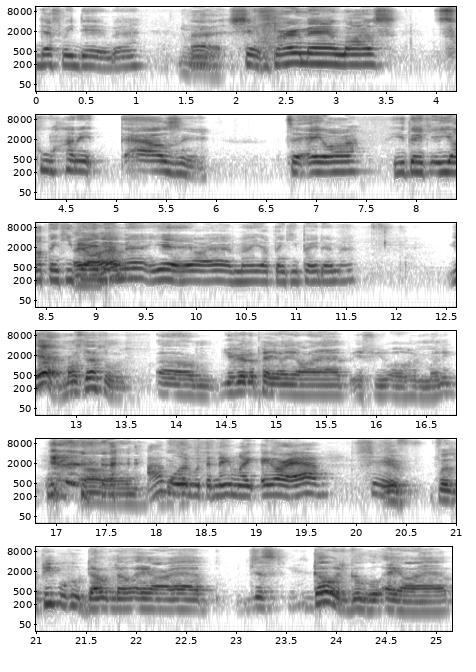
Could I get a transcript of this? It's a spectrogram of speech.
definitely did, man. Uh, shit, Birdman lost two hundred thousand to AR. You think y'all think he paid AR? that man? Yeah, AR man. Y'all think he paid that man? Yeah, most definitely. Um, you're gonna pay AR if you owe him money. Um, I would with a name like AR Ab. Shit. if for the people who don't know AR just go and Google AR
